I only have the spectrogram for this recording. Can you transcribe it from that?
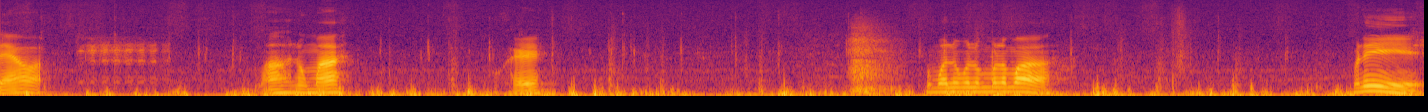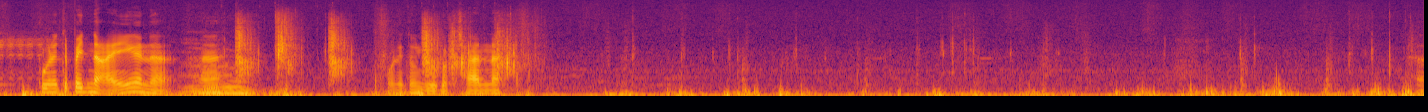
แล้วอะ มาลงมา โอเค ลงมาลงมาลงมาลงมา มานี่พวกนี้จะไปไหนกันน่ะฮะพวกนี้ต้องอยู่กับฉันนะอ่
